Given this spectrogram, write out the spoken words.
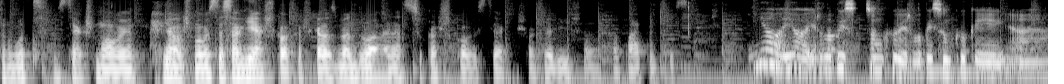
turbūt vis tiek žmogui, jo, žmogus tiesiog ieško kažkokios bendruomenės su kažkuo vis tiek kažkokio ryšio tapatintis. Jo, jo, ir labai sunku, ir labai sunku, kai uh,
